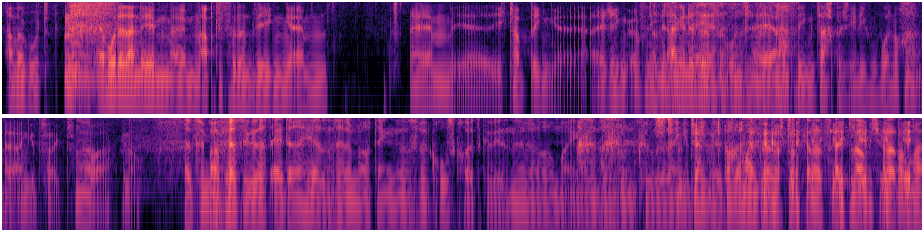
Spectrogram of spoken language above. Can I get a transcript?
Aber gut. Er wurde dann eben ähm, abgeführt und wegen ähm, ähm, ich glaube, wegen äh, Erregen öffentlichen Ärgernisses und äh, ja. auch wegen Sachbeschädigung wohl noch ja. äh, angezeigt. Ja. Aber genau. Also zum Glück hast du gesagt, älterer Herr, sonst hätte man auch denken, das wäre Großkreuz gewesen. Ne? Da hat auch mal irgendwie in so einen Blumenkübel reingepinkelt. Ja, auch mal in seiner Stuttgarter Zeit, glaube ich, hat er doch mal,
